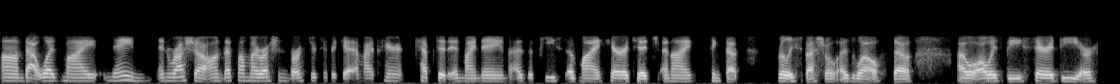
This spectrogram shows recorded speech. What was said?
Um, that was my name in Russia. On that's on my Russian birth certificate, and my parents kept it in my name as a piece of my heritage, and I think that's really special as well. So I will always be Sarah D or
